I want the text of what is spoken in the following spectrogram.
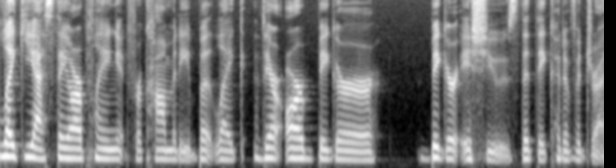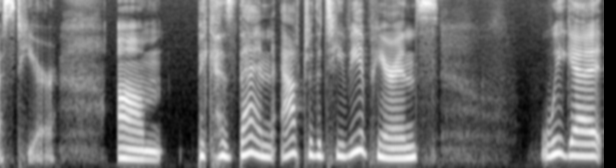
like yes, they are playing it for comedy, but like there are bigger bigger issues that they could have addressed here. Um because then after the TV appearance, we get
